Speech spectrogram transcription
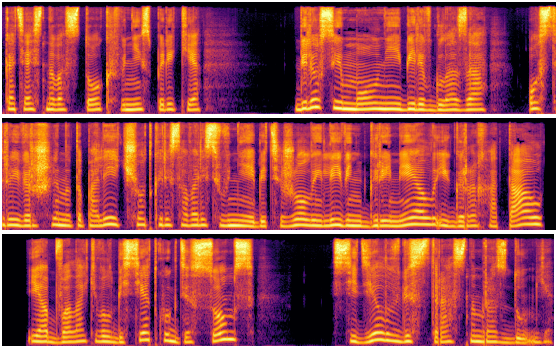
катясь на восток, вниз по реке. Белесые молнии били в глаза — Острые вершины тополей четко рисовались в небе, тяжелый ливень гремел и грохотал и обволакивал беседку, где Сомс сидел в бесстрастном раздумье.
